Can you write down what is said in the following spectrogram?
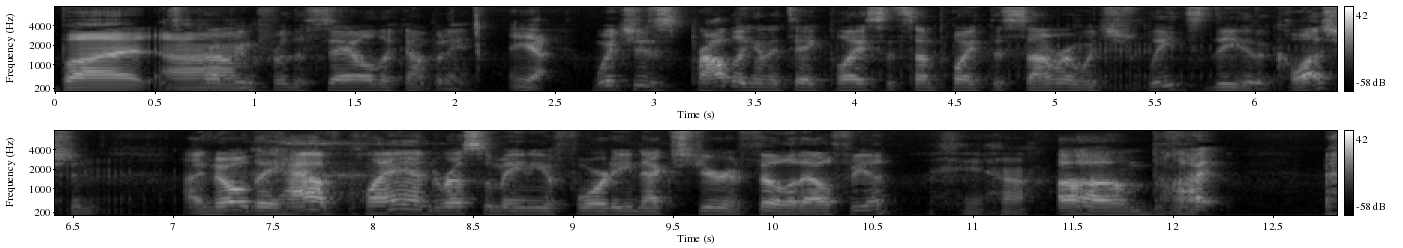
But He's um, prepping for the sale of the company, yeah, which is probably going to take place at some point this summer. Which leads to the, the question. I know they have planned WrestleMania 40 next year in Philadelphia, yeah. um, but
